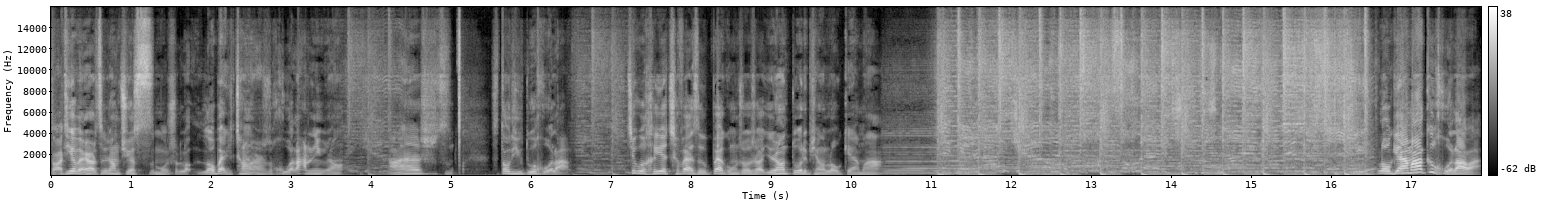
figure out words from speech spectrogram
当天晚上，这让全私募说老老板给承认是火辣的女人，啊是是到底有多火辣？结果黑夜吃饭时候，办公桌上一人多了瓶老干妈。老干妈够火辣吧？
